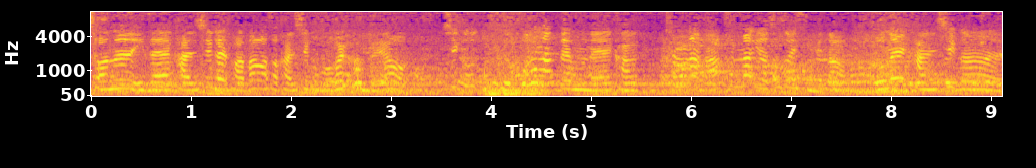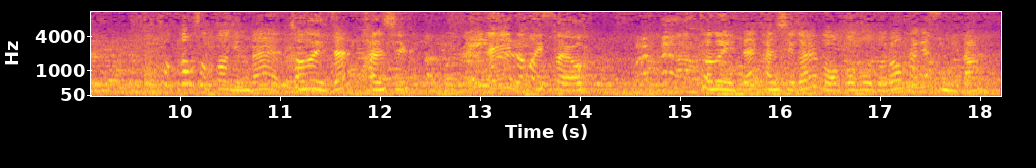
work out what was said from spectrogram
저는 이제 간식을 받아와서 간식을 먹을 건데요. 시국 그 코로나 때문에 각 칸마다 칸막이가 쳐져 있습니다. 오늘 간식은 소떡소떡인데 저는 이제 간식 에이드도 있어요. 저는 이제 간식을 먹어보도록 하겠습니다.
